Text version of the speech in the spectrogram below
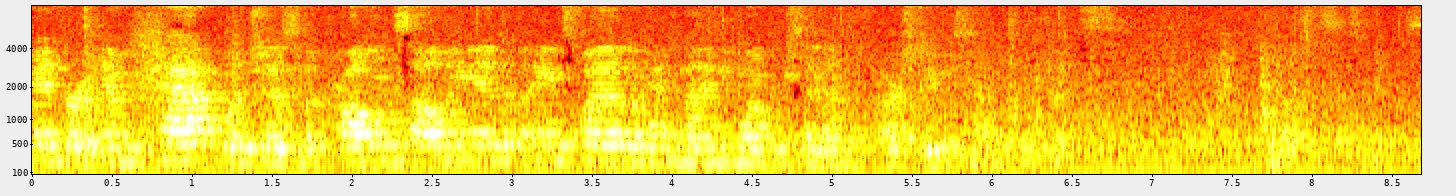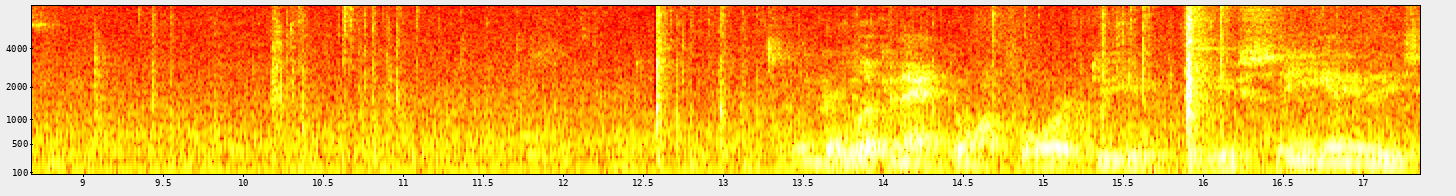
And for MCAP, which is the problem-solving end of AIMSweb, we had ninety-one percent of our students make improvements on those assessments. We've been looking at going forward, do you, do you see any of these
